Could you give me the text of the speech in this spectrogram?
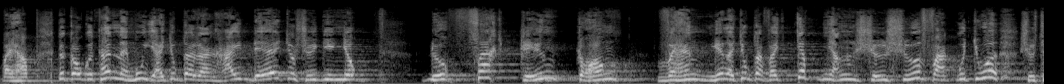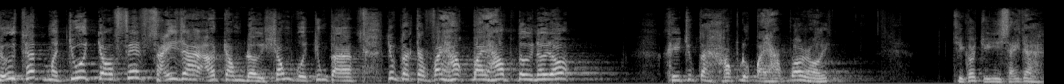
bài học. Cái câu kinh thánh này muốn dạy chúng ta rằng hãy để cho sự nhịn nhục được phát triển trọn vẹn nghĩa là chúng ta phải chấp nhận sự sửa phạt của Chúa, sự thử thách mà Chúa cho phép xảy ra ở trong đời sống của chúng ta. Chúng ta cần phải học bài học từ nơi đó. Khi chúng ta học được bài học đó rồi thì có chuyện gì xảy ra?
